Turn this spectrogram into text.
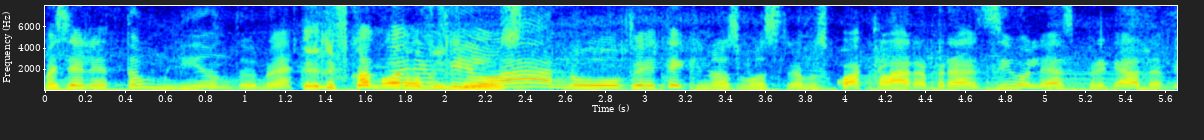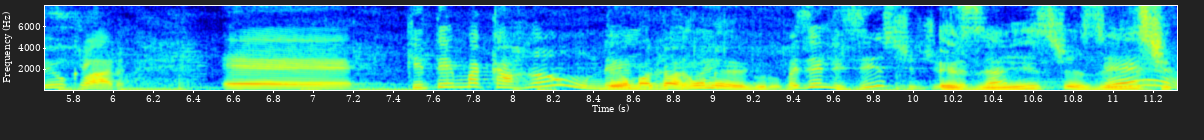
Mas ele é tão lindo, não é? Ele fica Agora maravilhoso. eu vi lá no VT que nós mostramos com a Clara Brasil, aliás, obrigada, viu, Clara? É, que tem macarrão negro. macarrão também. negro. Mas ele existe de verdade? Existe, existe. É.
